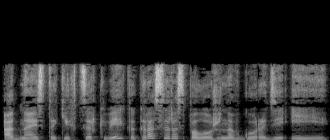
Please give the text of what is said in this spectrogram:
Одна из таких церквей как раз и расположена в городе Ии.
